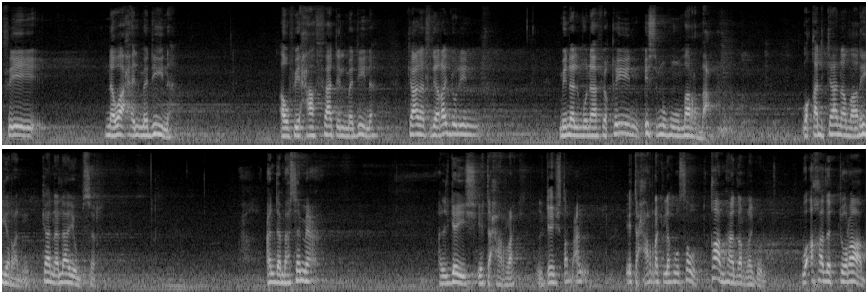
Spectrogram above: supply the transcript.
في نواحي المدينة أو في حافات المدينة. كانت لرجل من المنافقين اسمه مربع وقد كان ضريرا كان لا يبصر. عندما سمع الجيش يتحرك الجيش طبعا يتحرك له صوت. قام هذا الرجل وأخذ التراب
